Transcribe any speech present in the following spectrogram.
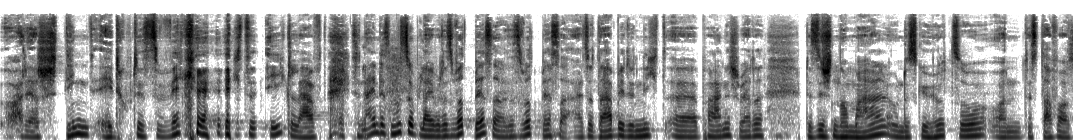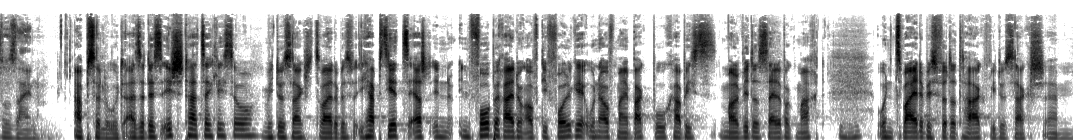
oh, der stinkt, ey, tu das weg, echt ekelhaft. Ich so, nein, das muss so bleiben, das wird besser, das wird besser. Also da bitte nicht äh, panisch werden, das ist normal und das gehört so und das darf auch so sein. Absolut. Also das ist tatsächlich so, wie du sagst, zweiter bis. Ich habe es jetzt erst in, in Vorbereitung auf die Folge und auf mein Backbuch habe ich es mal wieder selber gemacht. Und zweiter bis vierter Tag, wie du sagst, ähm,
